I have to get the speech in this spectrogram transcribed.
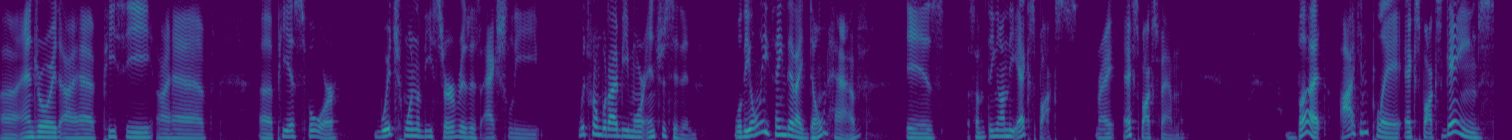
uh, Android, I have PC, I have uh, PS4, which one of these servers is actually which one would I be more interested in? Well, the only thing that I don't have is something on the Xbox right? Xbox family. But I can play Xbox games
